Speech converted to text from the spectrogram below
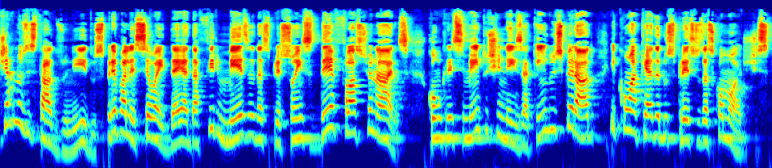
Já nos Estados Unidos, prevaleceu a ideia da firmeza das pressões deflacionárias, com o crescimento chinês aquém do esperado e com a queda dos preços das commodities,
